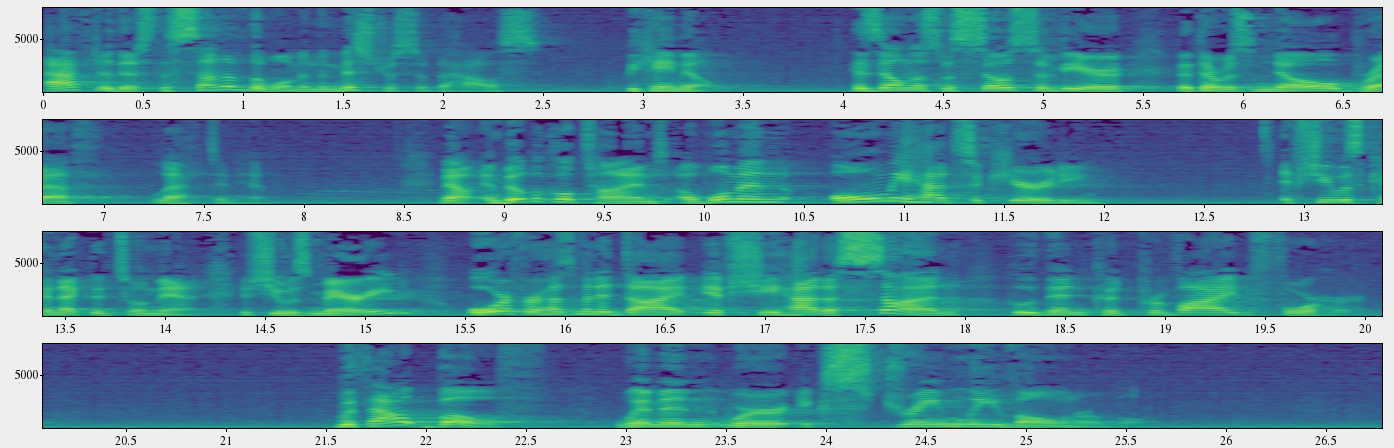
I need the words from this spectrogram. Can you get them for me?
After this, the son of the woman, the mistress of the house, became ill. His illness was so severe that there was no breath left in him. Now, in biblical times, a woman only had security if she was connected to a man, if she was married, or if her husband had died, if she had a son who then could provide for her. Without both, women were extremely vulnerable.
